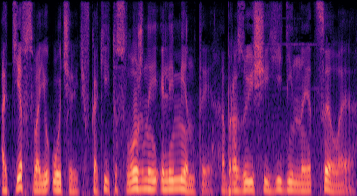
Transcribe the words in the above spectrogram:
а те, в свою очередь, в какие-то сложные элементы, образующие единое целое,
